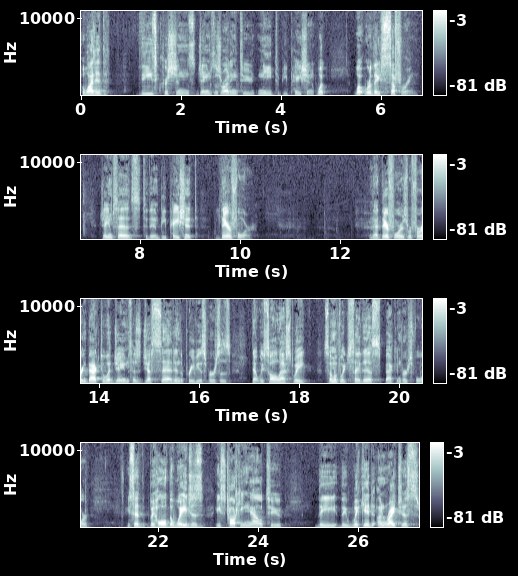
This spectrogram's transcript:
So, why did these Christians James is writing to need to be patient? What, what were they suffering? James says to them, Be patient, therefore. And that therefore is referring back to what James has just said in the previous verses that we saw last week, some of which say this back in verse 4. He said, Behold, the wages, he's talking now to the, the wicked, unrighteous,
